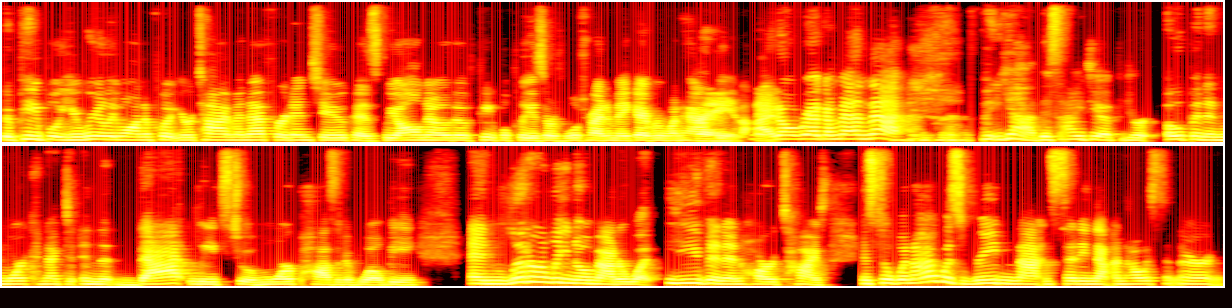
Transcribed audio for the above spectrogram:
the people you really want to put your time and effort into, because we all know those people pleasers will try to make everyone happy. Right, and right. I don't recommend that. but yeah, this idea of you're open and more connected and that that leads to a more positive well being. And literally, no matter what, even in hard times. And so when I was reading that and setting that, and I was sitting there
